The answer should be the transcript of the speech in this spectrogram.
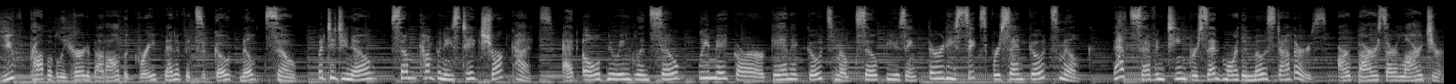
You've probably heard about all the great benefits of goat milk soap, but did you know some companies take shortcuts? At Old New England Soap, we make our organic goat's milk soap using 36% goat's milk. That's 17% more than most others. Our bars are larger,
